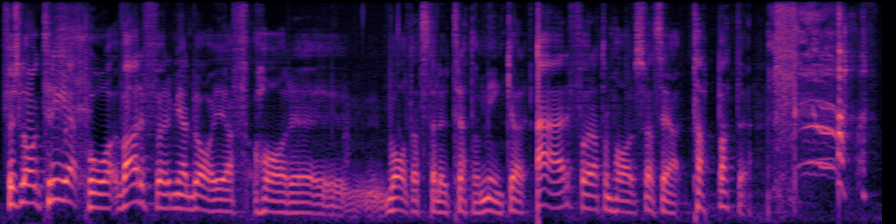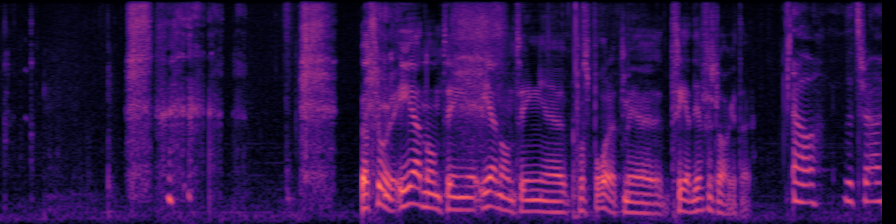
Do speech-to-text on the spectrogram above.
Förslag tre på varför Mjällby AIF har eh, valt att ställa ut 13 minkar är för att de har så att säga tappat det. Vad tror du? är någonting, är någonting eh, på spåret med tredje förslaget där. Ja, det tror jag.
